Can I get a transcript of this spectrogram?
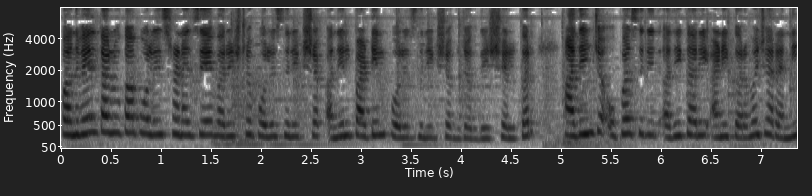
पनवेल तालुका पोलीस ठाण्याचे वरिष्ठ पोलीस निरीक्षक अनिल पाटील पोलीस निरीक्षक जगदीश शेलकर आदींच्या उपस्थितीत अधिकारी आणि कर्मचाऱ्यांनी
